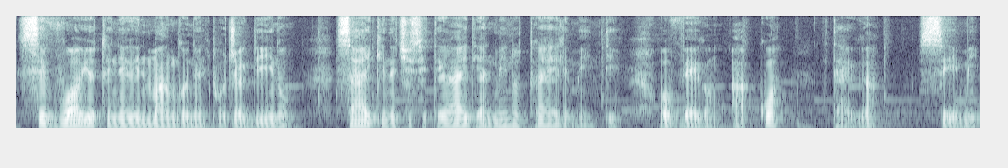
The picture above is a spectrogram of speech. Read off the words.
Se vuoi ottenere il mango nel tuo giardino, sai che necessiterai di almeno tre elementi, ovvero acqua, terra, semi.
